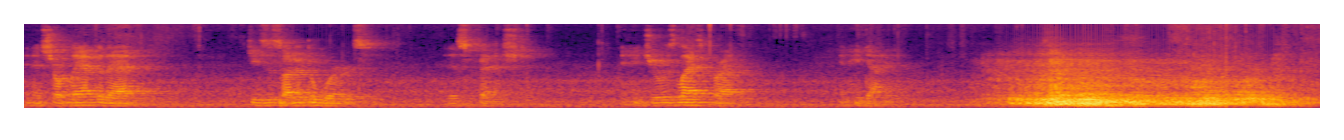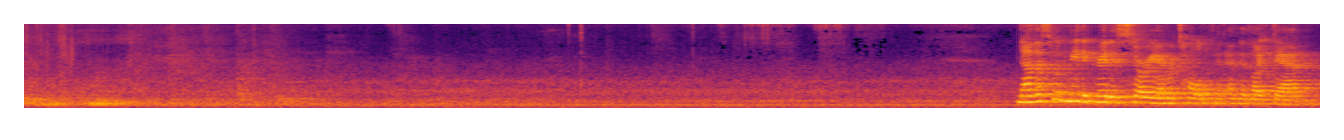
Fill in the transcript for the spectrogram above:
And then shortly after that, Jesus uttered the words, It is finished. He drew his last breath, and he died. Now, this wouldn't be the greatest story ever told if it ended like that.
